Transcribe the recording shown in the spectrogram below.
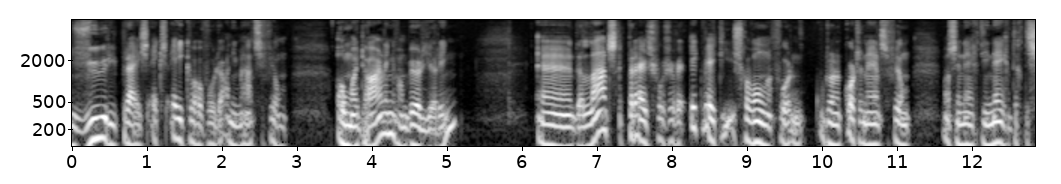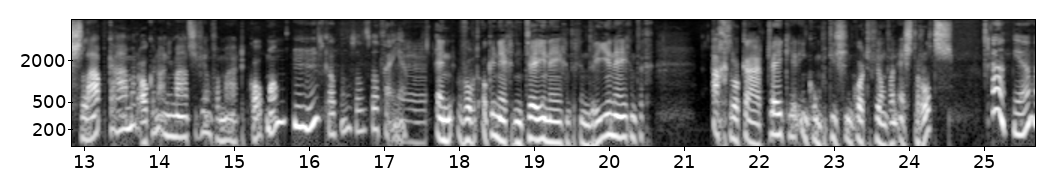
een juryprijs ex equo voor de animatiefilm Oh My Darling van Börje Ring. Eh, de laatste prijs, voor zover ik weet, die is gewonnen voor een, door een korte Nederlandse film, was in 1990 De Slaapkamer, ook een animatiefilm van Maarten Koopman. Mhm. Koopman is altijd wel fijn, ja. En bijvoorbeeld ook in 1992 en 93 achter elkaar twee keer in competitie een korte film van Esther Rots. Ah, ja.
